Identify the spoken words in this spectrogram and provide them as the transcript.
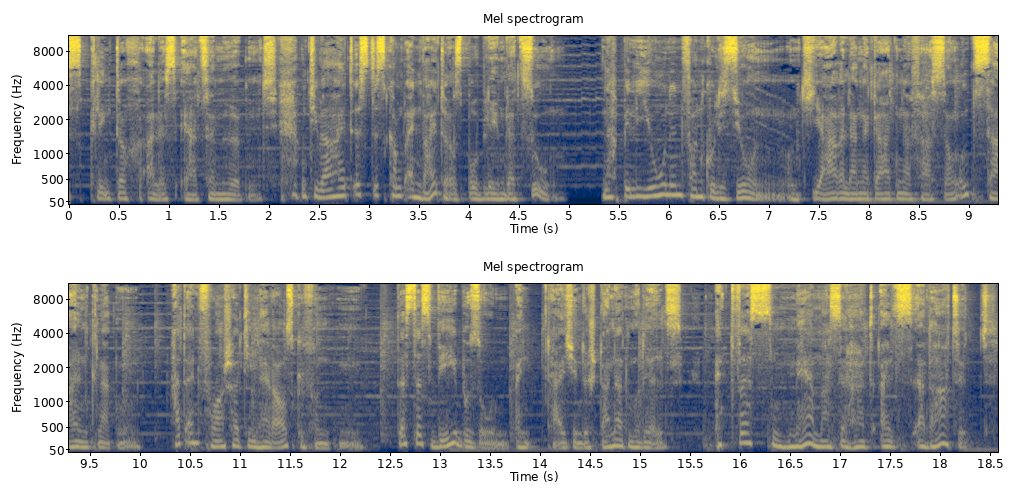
Das klingt doch alles eher zermürbend. Und die Wahrheit ist, es kommt ein weiteres Problem dazu. Nach Billionen von Kollisionen und jahrelanger Datenerfassung und Zahlenknacken hat ein Forscherteam herausgefunden, dass das W-Boson, ein Teilchen des Standardmodells, etwas mehr Masse hat als erwartet.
